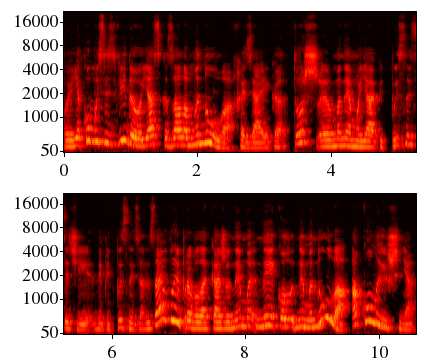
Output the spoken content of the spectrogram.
В якомусь із відео я сказала минула хазяйка. Тож е, мене моя підписниця чи не підписниця, не знаю, виправила, каже, не, не, не минула, а колишня.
